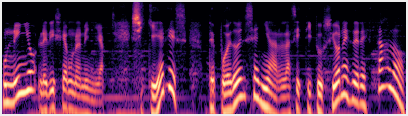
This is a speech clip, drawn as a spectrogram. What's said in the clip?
Un niño le dice a una niña, si quieres, te puedo enseñar las instituciones del Estado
